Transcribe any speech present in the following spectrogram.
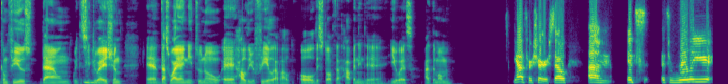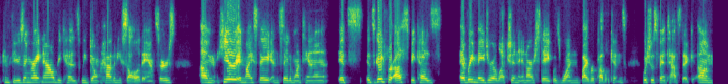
confused, down with the situation. Uh, that's why I need to know uh, how do you feel about all the stuff that happened in the US at the moment. Yeah, for sure. So um, it's it's really confusing right now because we don't have any solid answers. Um, here in my state, in the state of Montana, it's it's good for us because every major election in our state was won by Republicans, which was fantastic. Um,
